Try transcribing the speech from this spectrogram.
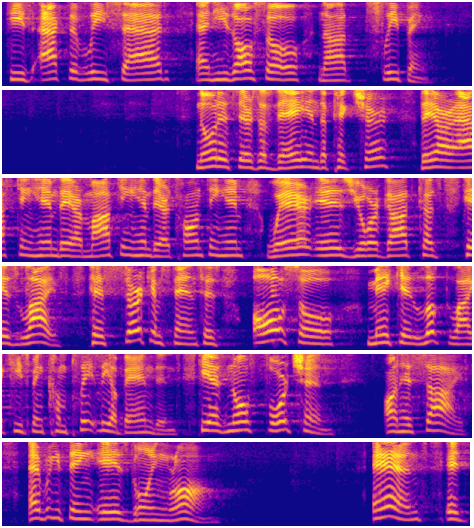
he's actively sad, and he's also not sleeping. Notice there's a they in the picture. They are asking him, they are mocking him, they are taunting him, Where is your God? Because his life, his circumstances also make it look like he's been completely abandoned. He has no fortune on his side. Everything is going wrong and it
